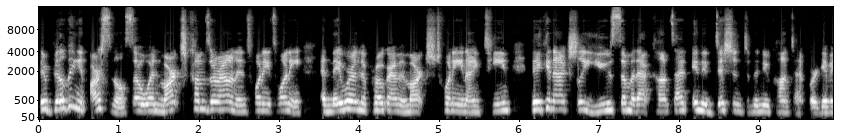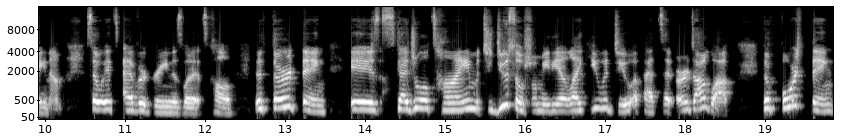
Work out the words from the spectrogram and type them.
they're building an arsenal. So when March comes around in 2020 and they were in the program in March 2019, they can actually use some of that content in addition to the new content we're giving them. So it's evergreen, is what it's called. The third thing is schedule time to do social media like you would do a pet sit or a dog walk. The fourth thing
